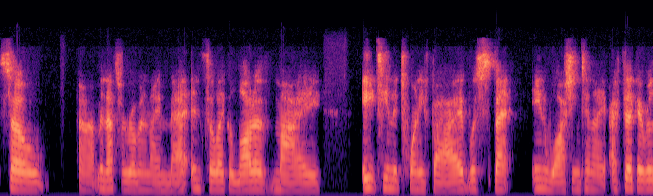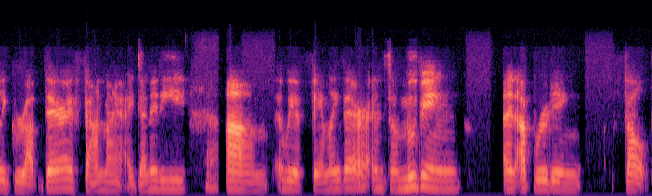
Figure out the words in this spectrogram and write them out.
so um, and that's where Roman and I met. And so like a lot of my 18 to 25 was spent in Washington. I, I feel like I really grew up there. I found my identity. Yeah. Um, we have family there. And so moving and uprooting felt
